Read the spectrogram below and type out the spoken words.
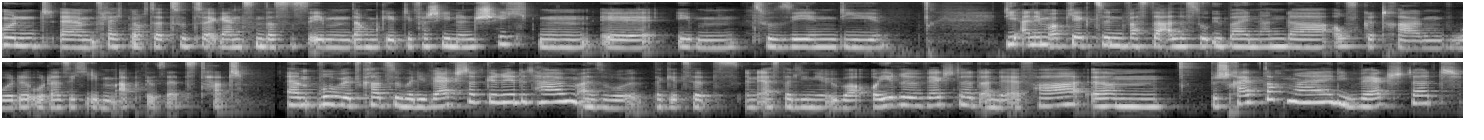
Und ähm, vielleicht noch dazu zu ergänzen, dass es eben darum geht, die verschiedenen Schichten äh, eben zu sehen, die, die an dem Objekt sind, was da alles so übereinander aufgetragen wurde oder sich eben abgesetzt hat. Ähm, wo wir jetzt gerade so über die Werkstatt geredet haben, also da geht es jetzt in erster Linie über eure Werkstatt an der FH. Ähm, beschreibt doch mal die Werkstatt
